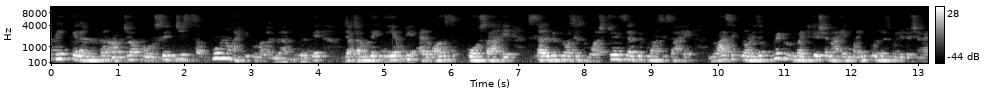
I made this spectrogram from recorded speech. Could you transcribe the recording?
क्लिक केल्यानंतर आमच्या कोर्सेसची संपूर्ण माहिती तुम्हाला मिळते. ज्याच्यामध्ये ईएफटी ऍडव्हान्स कोर्स आहे self hypnosis mastering self hypnosis आहे मास हिप्नॉटिझम वेग मेडिटेशन आहे माइंडफुलनेस मेडिटेशन आहे.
